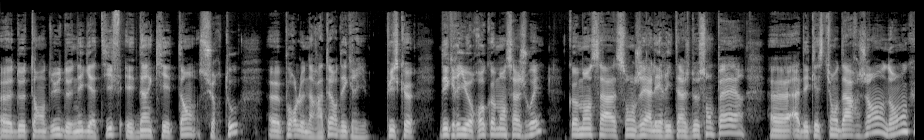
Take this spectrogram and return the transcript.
euh, de tendu, de négatif et d'inquiétant surtout pour le narrateur des Grieux. Puisque Desgrieux recommence à jouer, commence à songer à l'héritage de son père, à des questions d'argent donc,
